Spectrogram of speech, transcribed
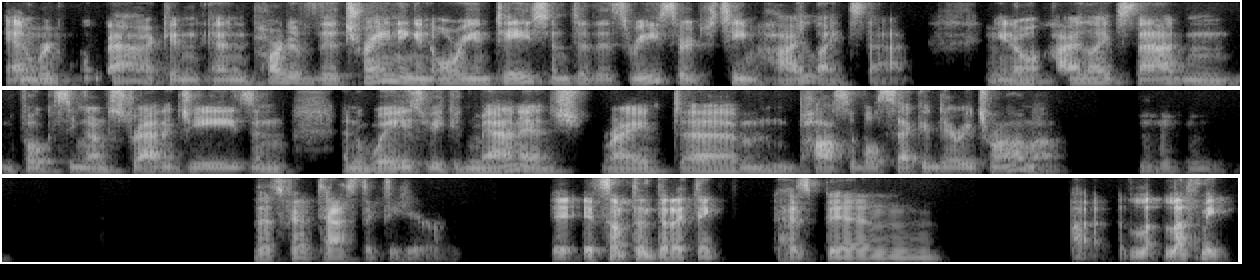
and mm. we're going back and, and part of the training and orientation to this research team highlights that you know mm-hmm. highlights that and focusing on strategies and and ways we could manage right um, possible secondary trauma mm-hmm. that's fantastic to hear it, it's something that i think has been uh, left me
